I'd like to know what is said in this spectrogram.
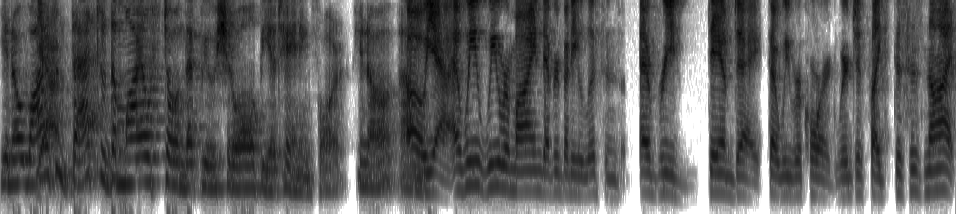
You know, why Yeah. isn't that the milestone that we should all be attaining for? You know? Um, oh yeah and we we remind everybody who listens every damn day that we record we're just like this is not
